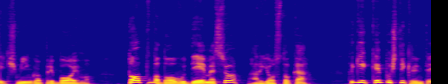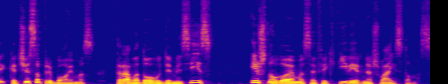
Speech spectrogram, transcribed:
reikšmingo pribojimu. Top vadovų dėmesio ar jos toka. Taigi, kaip užtikrinti, kad šis apribojimas, tai yra vadovų dėmesys, išnaudojamas efektyviai ir nešvaistomas?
